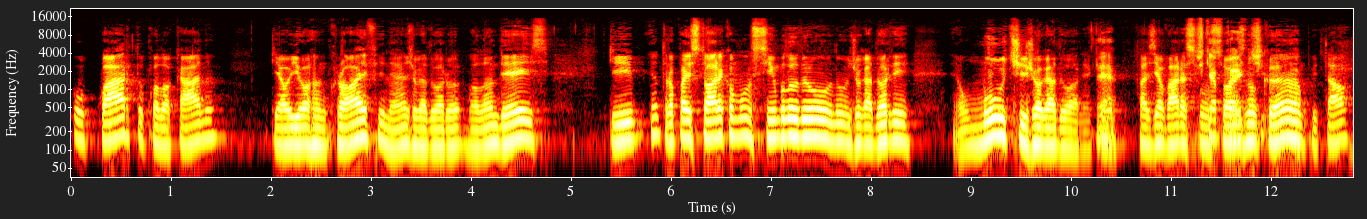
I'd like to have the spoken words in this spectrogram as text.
o quarto colocado, que é o Johan Cruyff, né, jogador holandês, que entrou para a história como um símbolo de um jogador de é um multijogador, né? Que É. fazia várias Acho funções no partir- campo e tal.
